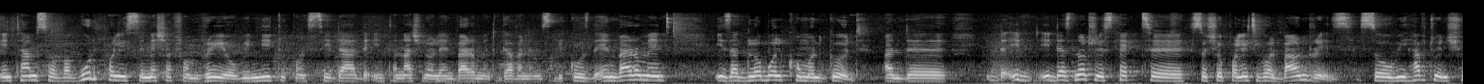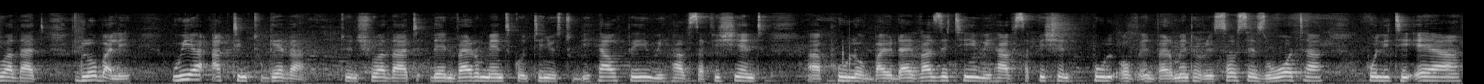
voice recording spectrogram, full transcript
in terms of a good policy measure from Rio, we need to consider the international environment governance because the environment is a global common good and uh, it, it, does not respect uh, socio-political boundaries. So we have to ensure that globally we are acting together to ensure that the environment continues to be healthy. We have sufficient uh, pool of biodiversity. We have sufficient pool of environmental resources, water, quality air,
